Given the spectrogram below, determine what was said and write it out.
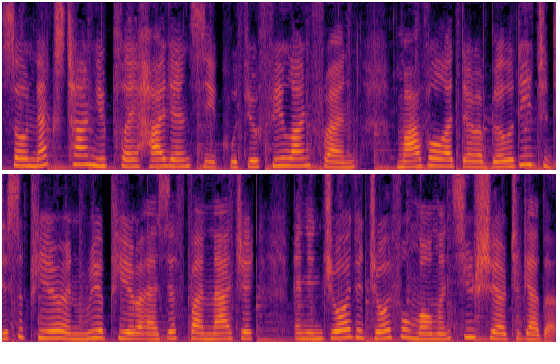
So next time you play hide and seek with your feline friend, marvel at their ability to disappear and reappear as if by magic, and enjoy the joyful moments you share together.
